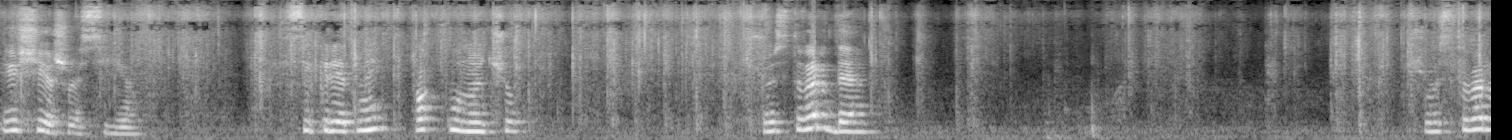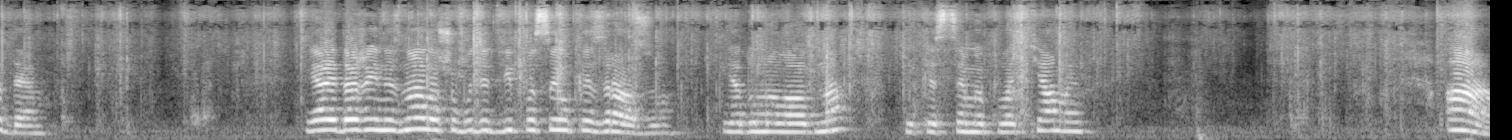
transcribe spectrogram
І ще щось є. Секретний пакуночок. Щось тверде. Щось тверде. Я навіть і не знала, що буде дві посилки зразу. Я думала одна, тільки з цими платтями. А,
